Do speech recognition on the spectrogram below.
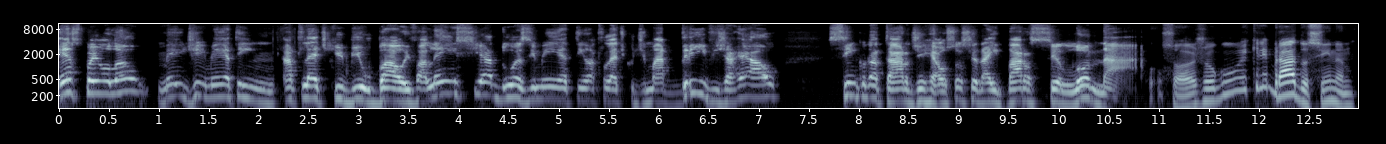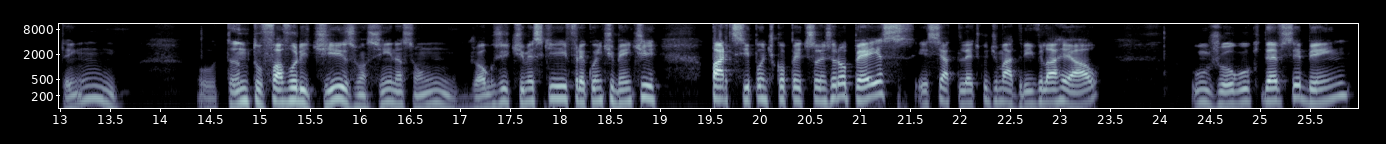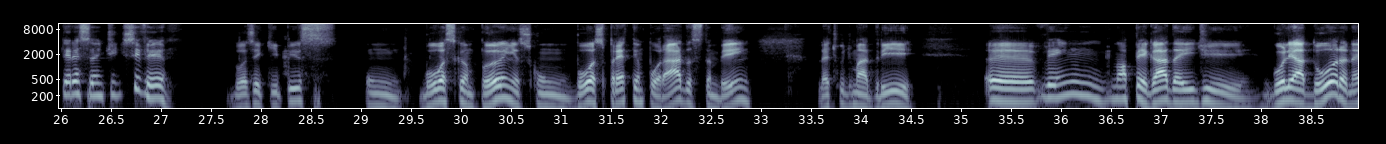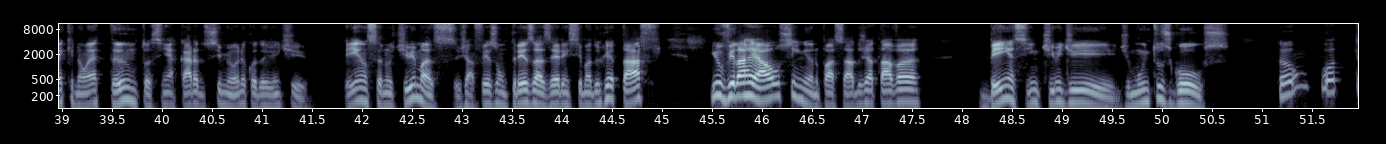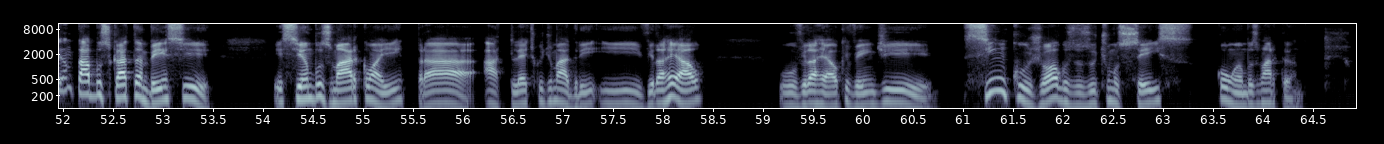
Espanholão, meio-dia e meia tem Atlético Bilbao e Valência, duas e meia tem o Atlético de Madrid e Real, cinco da tarde Real Sociedade e Barcelona. Só jogo equilibrado, assim, né? Não tem o tanto favoritismo, assim, né? São jogos de times que frequentemente participam de competições europeias. Esse Atlético de Madrid Vila Real, um jogo que deve ser bem interessante de se ver. Duas equipes com boas campanhas, com boas pré-temporadas também. Atlético de Madrid é, vem numa pegada aí de goleadora, né? Que não é tanto assim a cara do Simeone quando a gente pensa no time, mas já fez um 3 a 0 em cima do Retafe. E o Vila Real, sim, ano passado já estava bem assim, time de, de muitos gols. Então, vou tentar buscar também esse, esse ambos marcam aí para Atlético de Madrid e Vila Real o Vila Real que vem de cinco jogos dos últimos seis, com ambos marcando.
